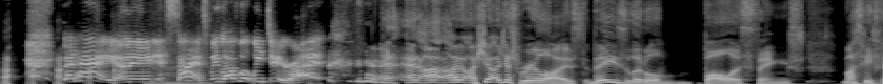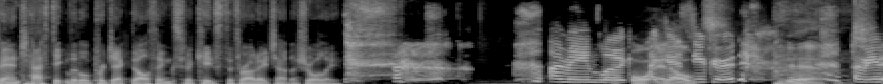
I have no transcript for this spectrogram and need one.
but hey, I mean, it's science. We love what we do, right? And, and I, I, I, just realized these little bolus things must be fantastic little projectile things for kids to throw at each other, surely. I mean, look, Or I guess you adults. could. Yeah. I mean,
